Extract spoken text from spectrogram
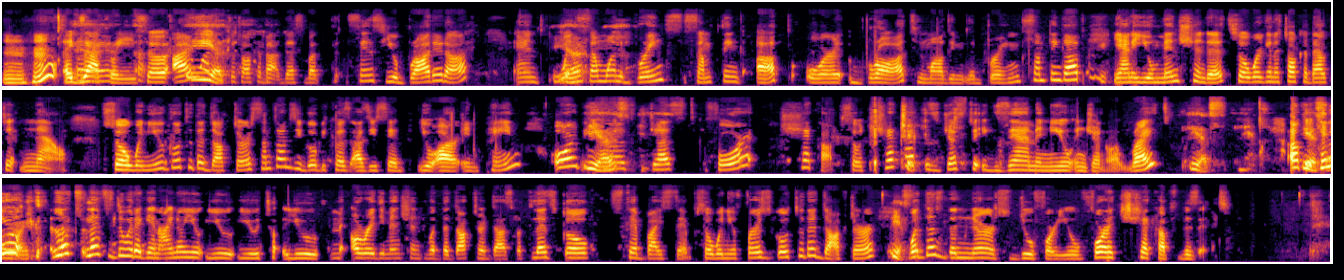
Mm-hmm. Exactly. so I wanted yeah. to talk about this, but since you brought it up, and when Yeah. someone brings something up or brought الماضي bring something up, yani you mentioned it, so we're gonna talk about it now. So when you go to the doctor, sometimes you go because, as you said, you are in pain, or because Yes. just for checkup. So checkup Check. is just to examine you in general, right? Yes. Okay, Yes, can you alright. let's let's do it again. I know you you you you already mentioned what the doctor does, but let's go step by step. So when you first go to the doctor, Yes. what does the nurse do for you for a checkup visit?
